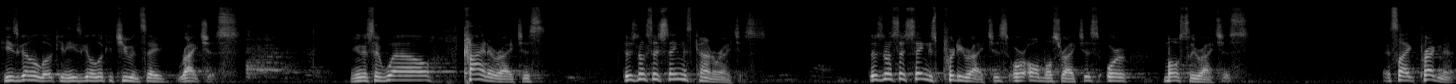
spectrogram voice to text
He's going to look and he's going to look at you and say, righteous. And You're going to say, well, kind of righteous. There's no such thing as kind of righteous. There's no such thing as pretty righteous or almost righteous or mostly righteous. It's like pregnant,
